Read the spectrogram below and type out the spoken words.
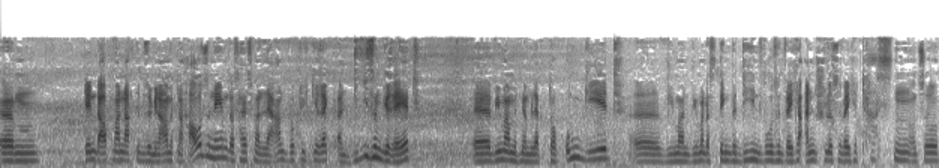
Ähm, den darf man nach dem Seminar mit nach Hause nehmen. Das heißt, man lernt wirklich direkt an diesem Gerät äh, wie man mit einem Laptop umgeht, äh, wie, man, wie man das Ding bedient, wo sind welche Anschlüsse, welche Tasten und so.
